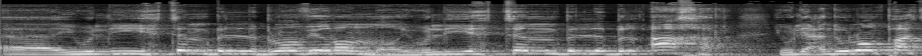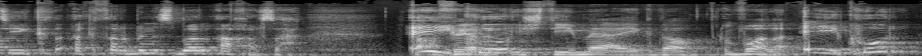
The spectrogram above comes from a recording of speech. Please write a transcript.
آه، يولي يهتم بال- ب l'environnement يولي يهتم بال- بالآخر. يولي عنده l'empathie أكثر بالنسبة للآخر. صح. أي cours. الاجتماعي كذا voilà أي cours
